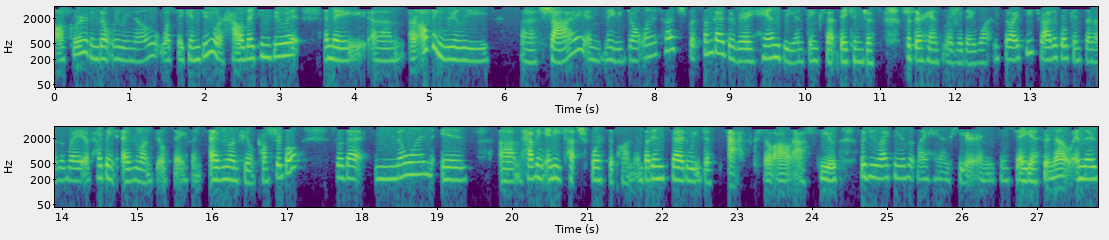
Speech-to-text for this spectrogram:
awkward and don't really know what they can do or how they can do it. And they um, are often really uh, shy and maybe don't want to touch, but some guys are very handsy and think that they can just put their hands wherever they want. And so I teach radical consent as a way of helping everyone feel safe and everyone feel comfortable so that no one is um, having any touch forced upon them, but instead we just ask. So I'll ask you, would you like me to put my hand here? And you can say yes or no. And there's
